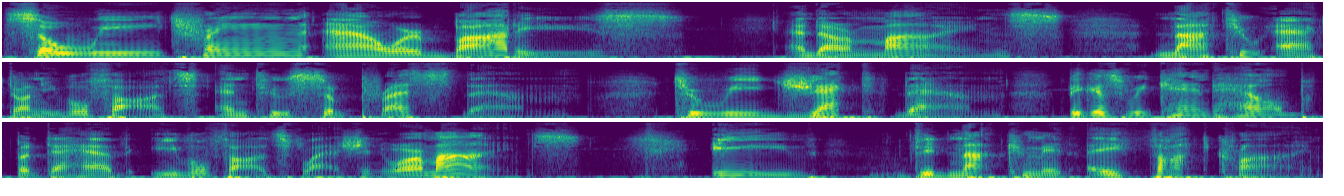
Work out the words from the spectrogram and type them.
So we train our bodies and our minds not to act on evil thoughts and to suppress them, to reject them, because we can't help but to have evil thoughts flash into our minds. Eve did not commit a thought crime.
